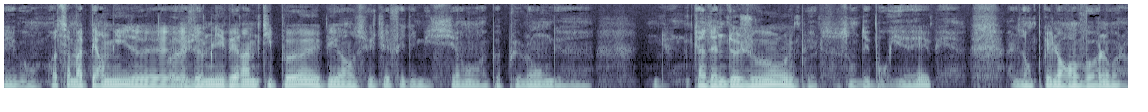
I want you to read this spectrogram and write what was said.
Mais bon, moi, ça m'a permis de, Oui, de me libérer un petit peu. Et puis ensuite, j'ai fait des missions un peu plus longues, euh, d'une quinzaine de jours. Et puis elles se sont débrouillées. Et puis elles ont pris leur envol. Voilà.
